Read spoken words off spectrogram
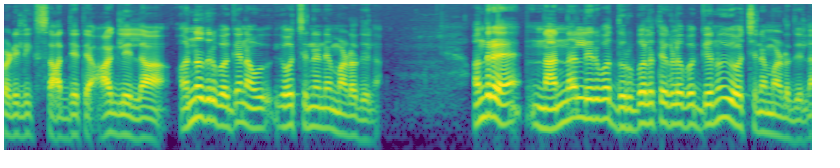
ಪಡೀಲಿಕ್ಕೆ ಸಾಧ್ಯತೆ ಆಗಲಿಲ್ಲ ಅನ್ನೋದ್ರ ಬಗ್ಗೆ ನಾವು ಯೋಚನೆ ಮಾಡೋದಿಲ್ಲ. ಅಂದರೆ ನನ್ನಲ್ಲಿರುವ ದುರ್ಬಲತೆಗಳ ಬಗ್ಗೆನೂ ಯೋಚನೆ ಮಾಡೋದಿಲ್ಲ.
